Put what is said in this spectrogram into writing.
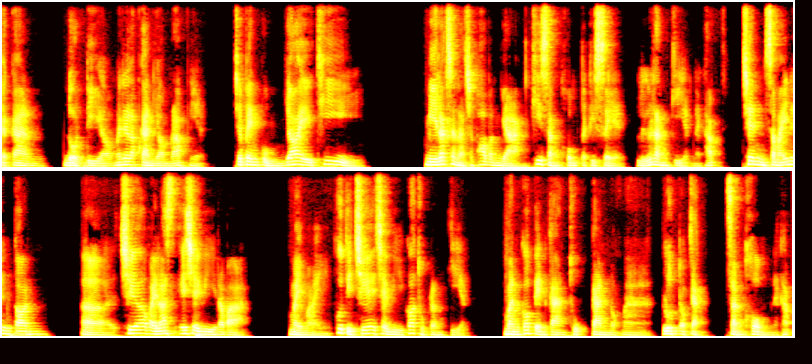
จากการโดดเดี่ยวไม่ได้รับการยอมรับเนี่ย จะเป็นกลุ่มย่อยที่มีลักษณะเฉพาะบางอย่างที่สังคมปฏิเสธหรือรังเกียจนะครับ เช่นสมัยหนึ่งตอนเออเชื้อไวรัส HIV ระบาดใหม่ๆ ผู้ติดเชื้อ HIV ก็ถูกรังเกียจ มันก็เป็นการถูกกันออกมา หลุดออกจากสังคมนะครับ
